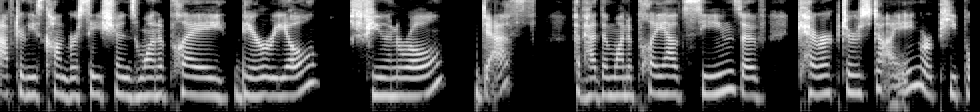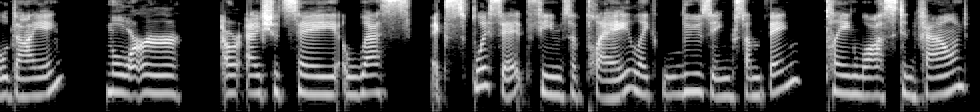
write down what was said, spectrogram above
after these conversations want to play burial, funeral, death. I've had them want to play out scenes of characters dying or people dying. More, or I should say, less explicit themes of play, like losing something, playing lost and found.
